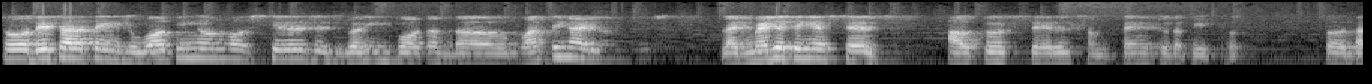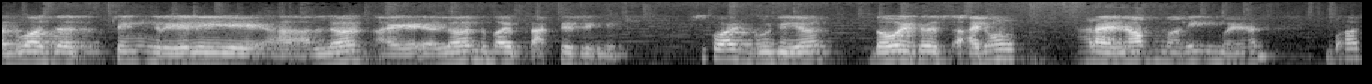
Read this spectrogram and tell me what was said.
So these are the things. Working on those skills is very important. The one thing I learned is like major thing is sales, how to sell something to the people. So that was the thing really uh, learned. I learned by practicing it. It's quite good here, though it is I don't had enough money in my hand, but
